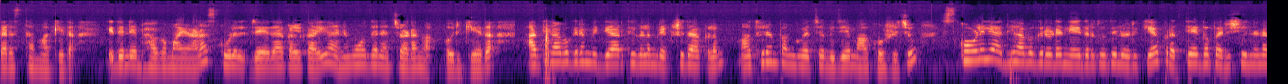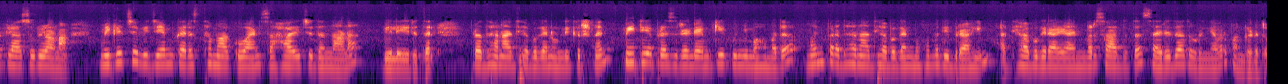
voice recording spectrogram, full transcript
കരസ്ഥമാക്കിയത്. ഇതിന്റെ ഭാഗമായാണ് സ്കൂളിൽ ജേതാക്കൾക്കായി അനുമോദന ചടങ്ങ് ഒരുക്കിയത്. അധ്യാപകരും വിദ്യാർത്ഥികളും രക്ഷിതാക്കളും മധുരം പങ്കുവച്ച വിജയം ആഘോഷിച്ചു. സ്കൂളിലെ അധ്യാപകരുടെ നേതൃത്വത്തിൽ ഒരുക്കിയ പ്രത്യേക പരിശീലന ക്ലാസുകളാണ് മികച്ച വിജയം കരസ്ഥമാക്കുവാൻ സഹായിച്ചതെന്നാണ് വിലയിരുത്തൽ. പ്രധാനാധ്യാപകൻ Unnikrishnan P T A president M K Kunju Muhammad മുൻ പ്രധാനാധ്യാപകൻ മുഹമ്മദ് ഇബ്രാഹിം അധ്യാപകരായ അൻവർ സാദത്ത് സരിത തുടങ്ങിയവർ പങ്കെടുത്തു.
